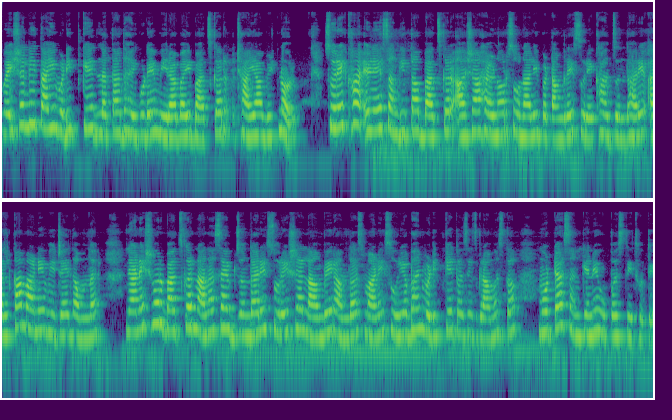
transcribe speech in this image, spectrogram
वैशालीताई वडितके लता धायगुडे मीराबाई बाचकर छाया विटनोर सुरेखा एळे संगीता बाचकर आशा हळणोर सोनाली पटांगरे सुरेखा जुंधारे अलका माने विजय दमनर ज्ञानेश्वर बाचकर नानासाहेब जुंधारे सुरेश लांबे रामदास माने सूर्यभान वडितके तसेच ग्रामस्थ मोठ्या संख्येने उपस्थित होते.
